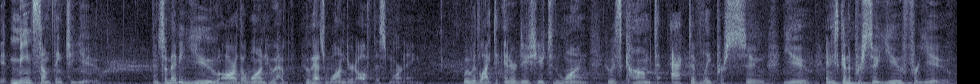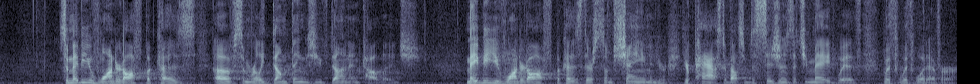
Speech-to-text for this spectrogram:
It means something to you. And so maybe you are the one who, have, who has wandered off this morning. We would like to introduce you to the one who has come to actively pursue you, and he's going to pursue you for you. So maybe you've wandered off because of some really dumb things you've done in college. Maybe you've wandered off because there's some shame in your, your past about some decisions that you made with, with, with whatever.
